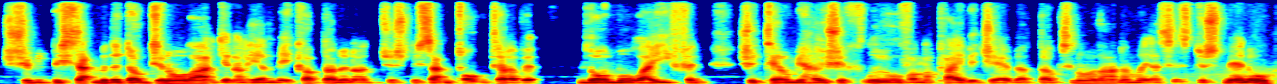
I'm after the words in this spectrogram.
she would be sitting with the dogs and all that, getting her hair and makeup done, and I'd just be sitting talking to her about normal life, and she'd tell me how she flew over in a private jet with her dogs and all that, and I'm like, this is just mental.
